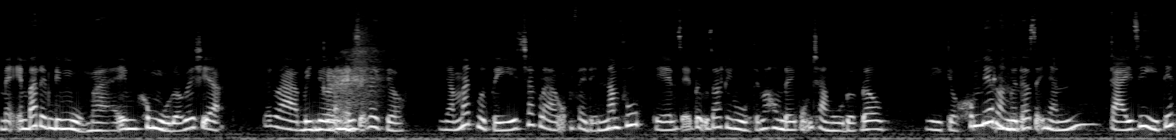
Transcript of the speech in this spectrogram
mẹ em bắt em đi ngủ mà em không ngủ được đấy chị ạ. Tức là bình thường là em sẽ phải kiểu nhắm mắt một tí chắc là cũng phải đến 5 phút thì em sẽ tự giác đi ngủ. Thế mà hôm đấy cũng chẳng ngủ được đâu. Vì kiểu không biết là người ừ. ta sẽ nhắn cái gì tiếp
